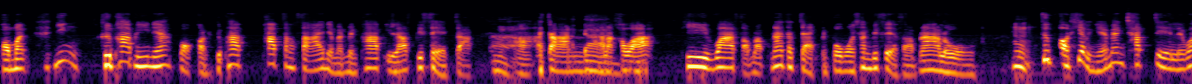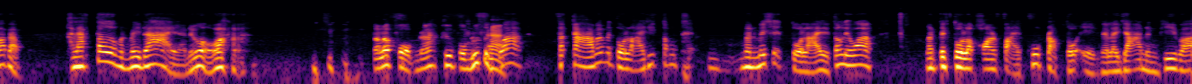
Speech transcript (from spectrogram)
พอมันยิ่งคือภาพนี้เนี้ยบอกก่อนคือภาพภาพทางซ้ายเนี่ยมันเป็นภาพอิลลัสพิเศษจากอ่าอ่าอาจารย์อาจารย์อาราควะ ที่วาดสำหรับน่าจะแจกเป็นโปรโมชั่นพิเศษสำหรับหน้าโรงอืมซึ่งพอเทียบอย่างเงี้ยแม่งชัดเจนเลยว่าแบบคาแรคเตอร์มันไม่ได้อะนึกออกว่าสำหรับผมนะคือผมรู้สึกอะว่าสกาไม่เป็นตัวร้ายที่ต้องแทมันไม่ใช่ตัวร้ายดิต้องเรียกว่า มันเป็นตัวละครฝ่ายผู้ปรับตัวเอกในระยะหนึ่งที่ว่า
